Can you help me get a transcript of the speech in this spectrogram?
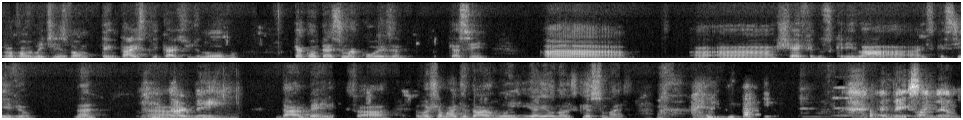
Provavelmente eles vão tentar explicar isso de novo. Porque acontece uma coisa que assim. A, a, a chefe dos CRI lá, a, a esquecível, né? Ah, dar bem. Dar bem. eu vou chamar de dar ruim e aí eu não esqueço mais. É bem isso aí mesmo.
